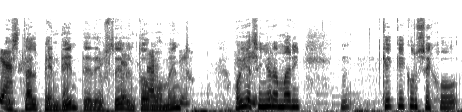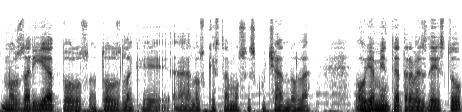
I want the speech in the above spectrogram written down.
ya. Está al pendiente de usted en todo momento. sí. Oiga, Sí, señora Mari, ¿qué, ¿qué consejo nos daría a todos, a todos la que, a los que estamos escuchándola? Obviamente a través de esto,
